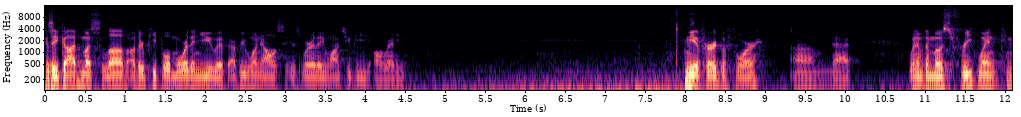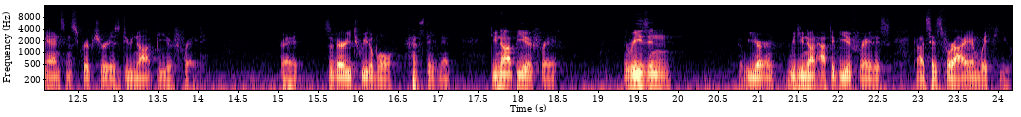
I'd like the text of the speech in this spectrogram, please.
Is it God must love other people more than you if everyone else is where they want to be already? We have heard before um, that one of the most frequent commands in Scripture is do not be afraid. Right? It's a very tweetable statement. Do not be afraid. The reason that we, are, we do not have to be afraid is God says, For I am with you.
